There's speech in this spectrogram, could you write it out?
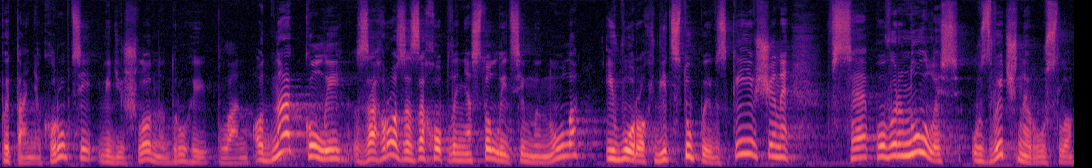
питання корупції відійшло на другий план. Однак, коли загроза захоплення столиці минула і ворог відступив з Київщини. Все повернулось у звичне русло.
